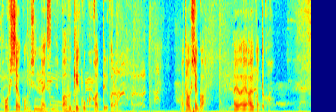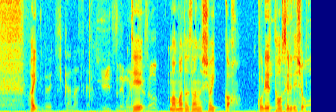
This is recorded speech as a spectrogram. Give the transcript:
倒しちゃうかもしんないですね。バフ結構かかってるから。あ、倒しちゃうか。あ、あ、あよかったか。はい。で、まあ、まだ残暑はいっか。これで倒せるでしょ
